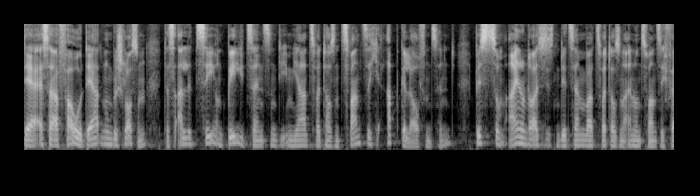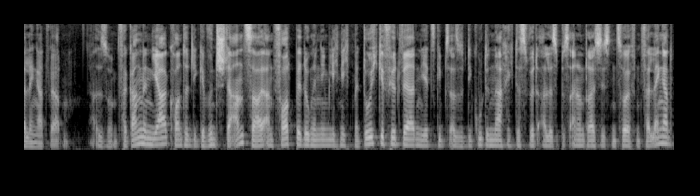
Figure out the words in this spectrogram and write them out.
der SAV, der hat nun beschlossen, dass alle C- und B-Lizenzen, die im Jahr 2020 abgelaufen sind, bis zum 31. Dezember 2021 verlängert werden. Also im vergangenen Jahr konnte die gewünschte Anzahl an Fortbildungen nämlich nicht mehr durchgeführt werden. Jetzt gibt es also die gute Nachricht, es wird alles bis 31.12. verlängert.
